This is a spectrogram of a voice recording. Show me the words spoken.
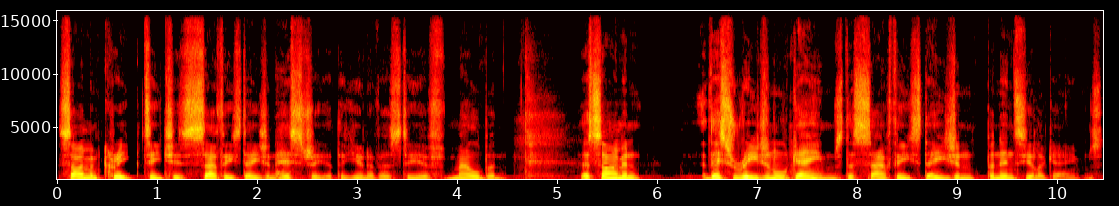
Simon Creak teaches Southeast Asian history at the University of Melbourne. Uh, Simon, this regional games, the Southeast Asian Peninsula Games,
